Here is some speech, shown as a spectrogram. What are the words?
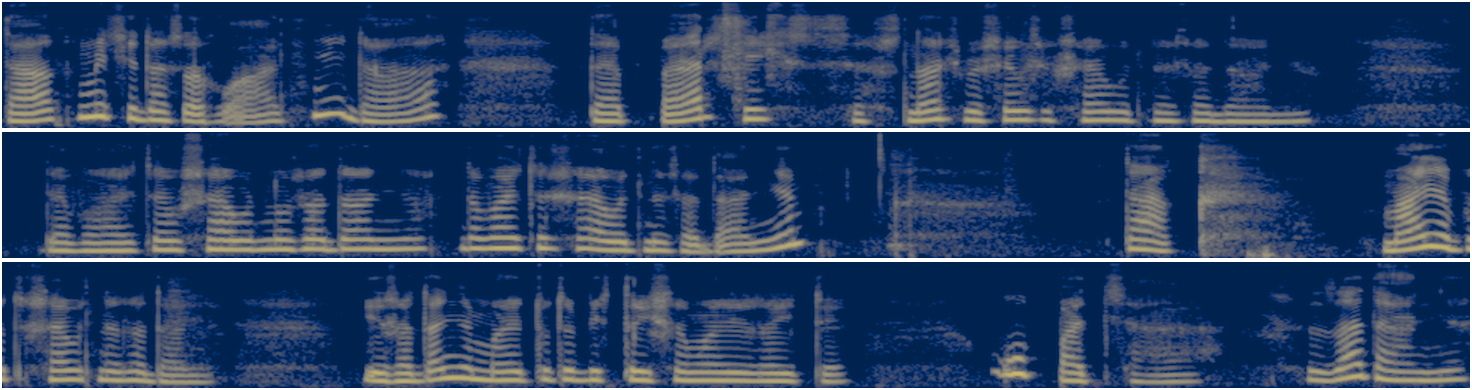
Так, ми сюди согласні, да. Тепер всіх наш лишився ще одне задання. Давайте ще одне задання. Давайте ще одне задання. Так, має бути ще одне задання. І задання має тут швидше має зайти. Опаця. Задання.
